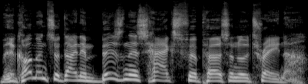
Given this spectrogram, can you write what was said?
Willkommen zu deinem Business Hacks für Personal Trainer.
